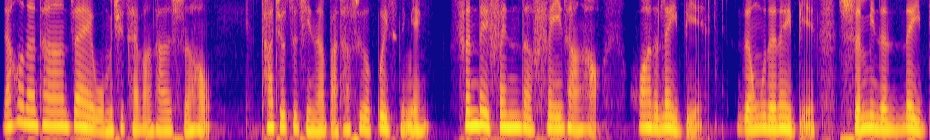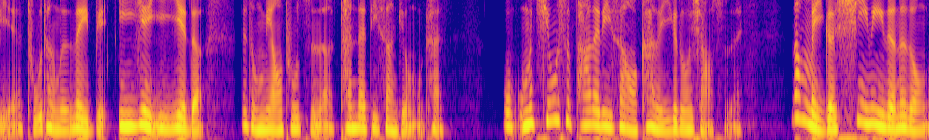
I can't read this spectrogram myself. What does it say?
然后呢，他在我们去采访他的时候。他就自己呢，把他所有柜子里面分类分的非常好，花的类别、人物的类别、神明的类别、图腾的类别，一页一页的那种描图纸呢，摊在地上给我们看。我我们几乎是趴在地上，我看了一个多小时。哎，那每个细腻的那种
